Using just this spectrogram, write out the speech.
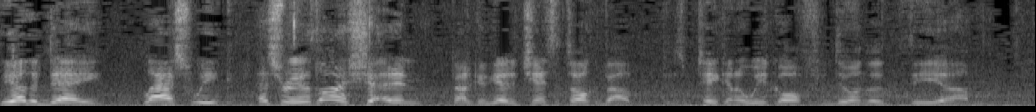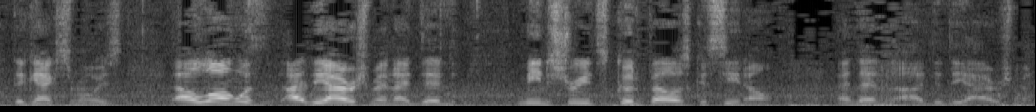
the other day, last week. That's really there's a lot of shit I didn't I could get a chance to talk about. Taking a week off from doing the the um, the gangster movies along with The Irishman, I did Mean Streets, Goodfellas, Casino, and then I did The Irishman.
